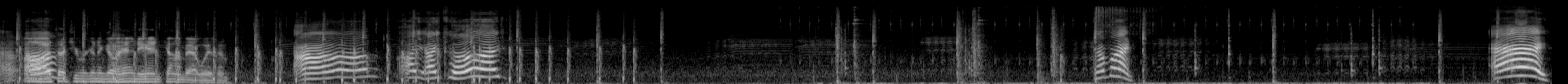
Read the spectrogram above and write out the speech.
Uh, Oh, I uh, thought you were gonna go hand to hand combat with him. uh, I, I could. Come on. Hey!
